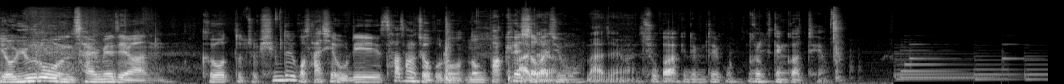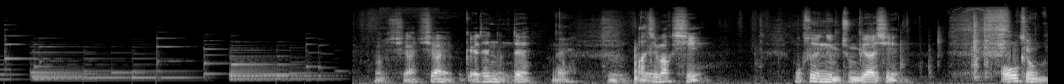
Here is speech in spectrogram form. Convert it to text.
여유로운 삶에 대한 그것도 좀 힘들고 사실 우리 사상적으로 너무 박혀 있어가지고 맞아요 맞아요 맞아요 추구하기도 힘들고 그렇게 된 것 같아요. 시간 시간이 꽤 됐는데 네. 음. 마지막 시 목소리님 준비하신 오, 좀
